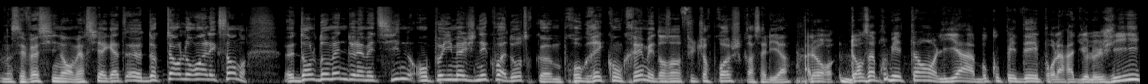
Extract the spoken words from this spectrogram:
Mmh. C'est fascinant, merci Agathe. Euh, docteur Laurent Alexandre, euh, dans le domaine de la médecine, on peut imaginer quoi d'autre comme progrès concret, mais dans un futur proche grâce à l'IA Alors, dans un premier temps, l'IA a beaucoup aidé pour la radiologie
